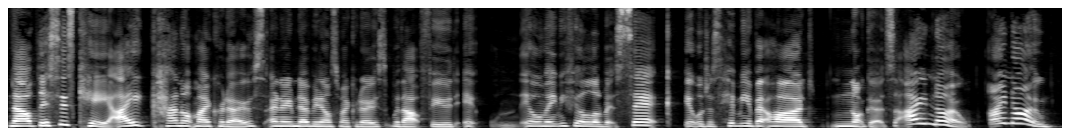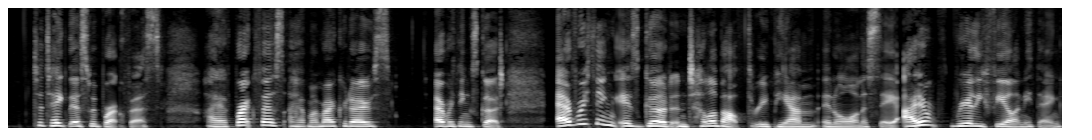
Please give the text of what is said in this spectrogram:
Now, this is key. I cannot microdose, and I've never been able to microdose without food. It it will make me feel a little bit sick. It will just hit me a bit hard. Not good. So I know, I know to take this with breakfast. I have breakfast. I have my microdose. Everything's good. Everything is good until about 3 p.m. In all honesty, I don't really feel anything.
